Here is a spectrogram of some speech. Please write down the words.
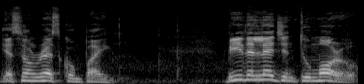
Get some rest, compay. Be the legend tomorrow.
